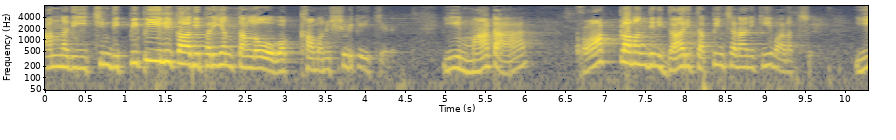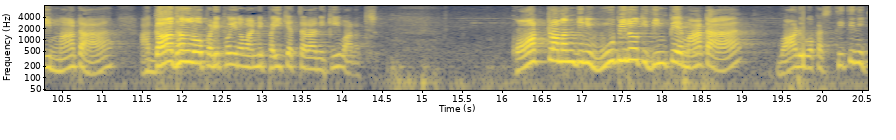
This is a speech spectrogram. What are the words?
అన్నది ఇచ్చింది పిపీలికాది పర్యంతంలో ఒక్క మనుష్యుడికే ఇచ్చాడు. ఈ మాట కోట్ల మందిని దారి తప్పించడానికి వాడచ్చు. ఈ మాట అగాధంలో పడిపోయిన వాడిని పైకెత్తడానికి వాడచ్చు. కోట్ల మందిని ఊబిలోకి దింపే మాట వాడు ఒక స్థితిని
